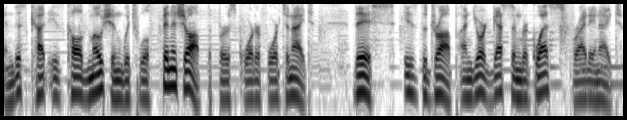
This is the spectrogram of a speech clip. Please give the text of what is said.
and this cut is called Motion, which will finish off the first quarter for tonight. This is the drop on your guests and requests Friday night.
